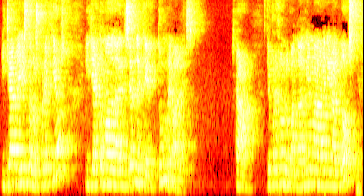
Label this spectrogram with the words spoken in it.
Y ya he visto los precios y ya he tomado la decisión de que tú me vales. O sea, yo, por ejemplo, cuando alguien va a venir al box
